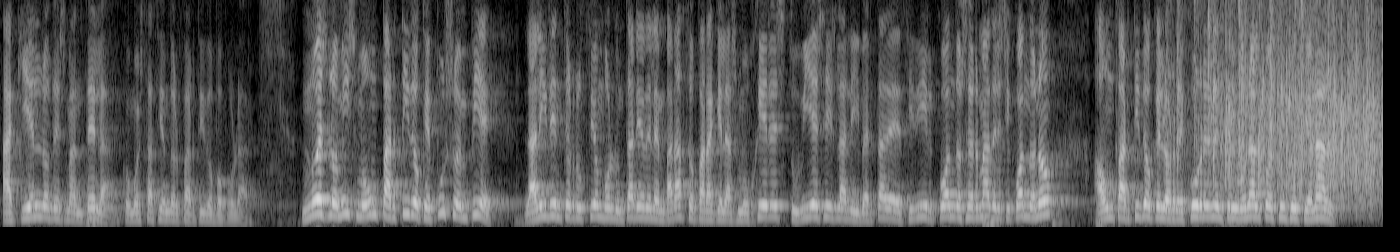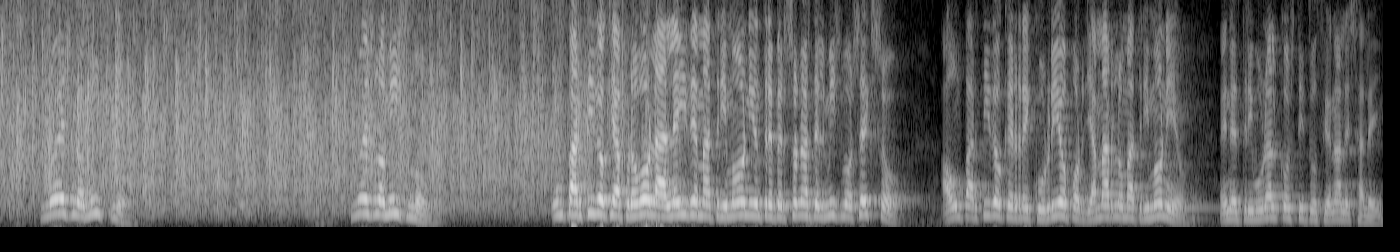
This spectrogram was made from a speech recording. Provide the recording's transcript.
a quien lo desmantela, como está haciendo el Partido Popular. No es lo mismo un partido que puso en pie la ley de interrupción voluntaria del embarazo para que las mujeres tuvieseis la libertad de decidir cuándo ser madres y cuándo no, a un partido que lo recurre en el Tribunal Constitucional. No es lo mismo. No es lo mismo. Un partido que aprobó la ley de matrimonio entre personas del mismo sexo a un partido que recurrió por llamarlo matrimonio en el Tribunal Constitucional esa ley.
